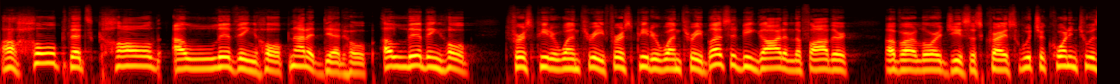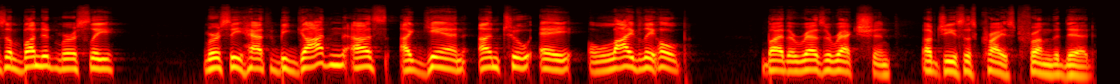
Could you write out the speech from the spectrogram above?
a hope that's called a living hope, not a dead hope, a living hope. 1 Peter 1 3, 1 Peter 1 3. Blessed be God and the Father of our Lord Jesus Christ, which according to his abundant mercy, mercy hath begotten us again unto a lively hope by the resurrection of Jesus Christ from the dead.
